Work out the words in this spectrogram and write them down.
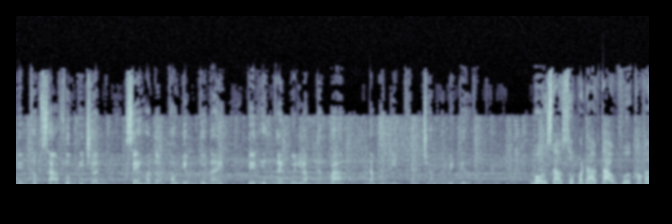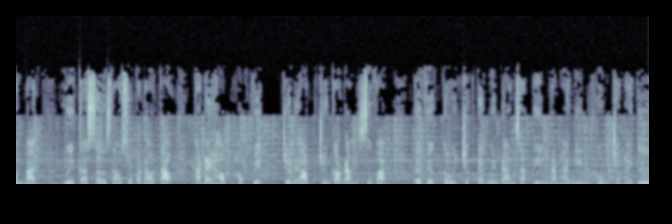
đến cấp xã phường thị trấn sẽ hoạt động cao điểm từ nay đến hết ngày 15 tháng 3 năm 2024. Bộ Giáo dục và Đào tạo vừa có văn bản gửi các sở giáo dục và đào tạo, các đại học, học viện, trường đại học, trường cao đẳng sư phạm về việc tổ chức Tết Nguyên đán Giáp Thìn năm 2024.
